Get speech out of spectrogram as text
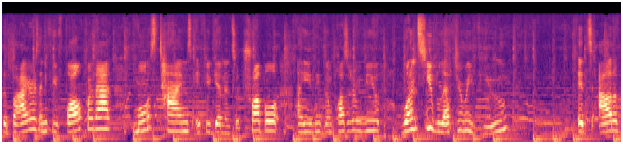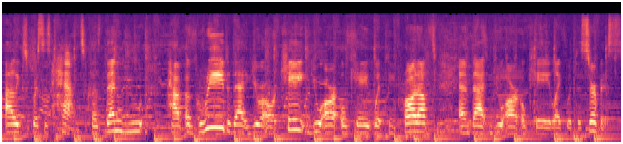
the buyers and if you fall for that most times if you get into trouble and you leave them positive review once you've left your review it's out of AliExpress's hands because then you have agreed that you're okay, you are okay with the product and that you are okay like with the service.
